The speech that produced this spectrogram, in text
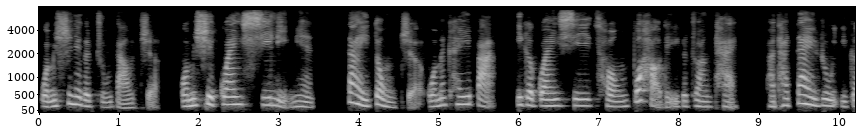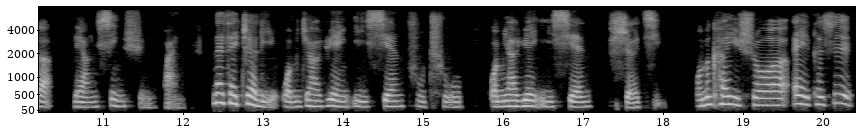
我们是那个主导者。我们是关系里面带动者，我们可以把一个关系从不好的一个状态，把它带入一个良性循环。那在这里，我们就要愿意先付出，我们要愿意先舍己。我们可以说，哎，可是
